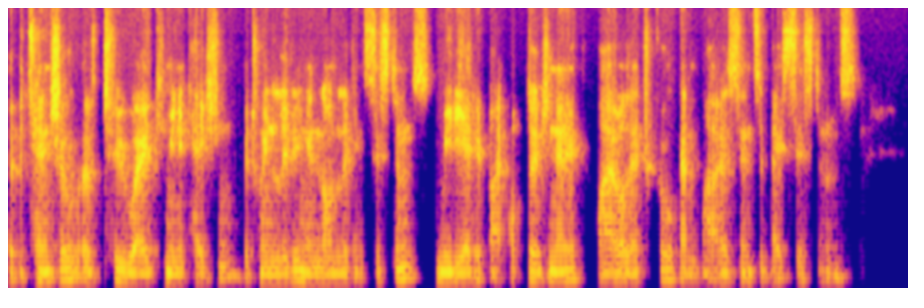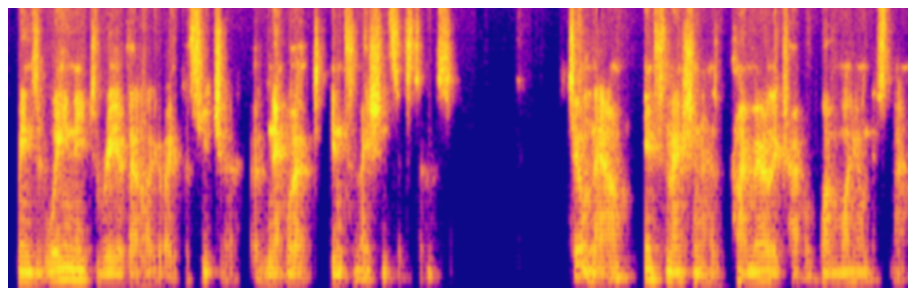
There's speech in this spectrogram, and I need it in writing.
The potential of two-way communication between living and non-living systems mediated by optogenetic, bioelectrical, and biosensor-based systems means that we need to reevaluate the future of networked information systems. Till now, information has primarily traveled one way on this map,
